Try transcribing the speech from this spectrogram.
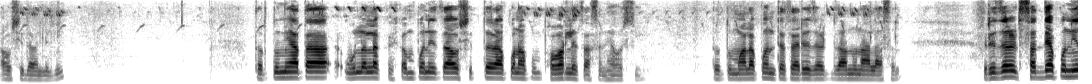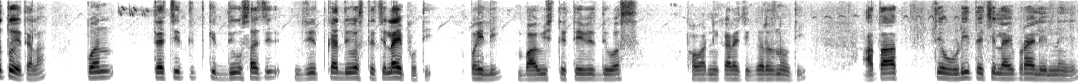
औषध आणलेली. तर तुम्ही आता उलाला कंपनीचं औषध तर आपण आपण फवारलेच असेल ह्या वर्षी. तर तुम्हाला पण त्याचा रिझल्ट जाणून आला असेल. रिझल्ट सध्या पण येतो आहे त्याला पण त्याची तितकी दिवसाची जितका दिवस त्याची लाईफ होती पहिली बावीस ते तेवीस दिवस फवारणी करायची गरज नव्हती. आता तेवढी त्याची लाईफ राहिलेली नाही आहे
